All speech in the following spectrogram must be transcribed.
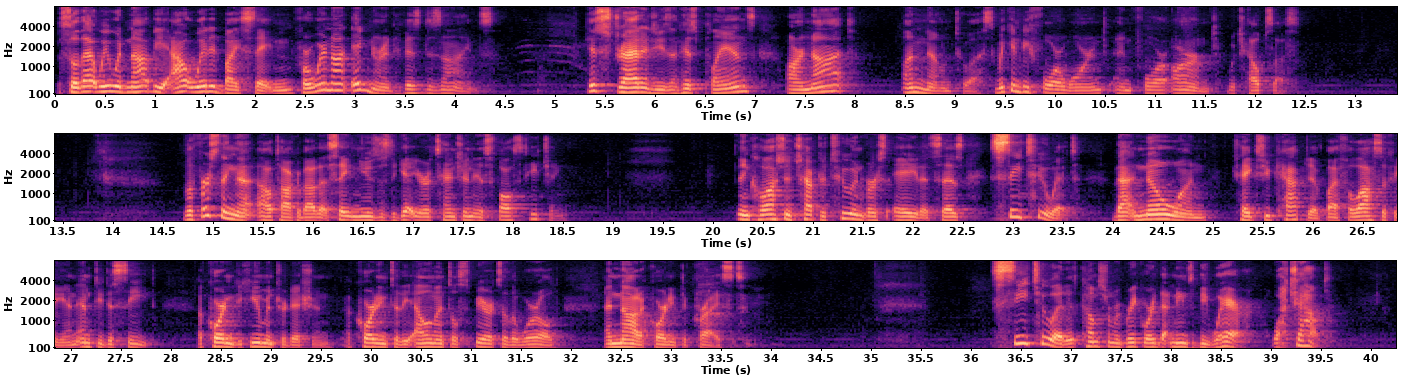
so that we would not be outwitted by Satan, for we're not ignorant of his designs. His strategies and his plans are not unknown to us. We can be forewarned and forearmed, which helps us. The first thing that I'll talk about that Satan uses to get your attention is false teaching. In Colossians chapter 2 and verse 8, it says, See to it that no one takes you captive by philosophy and empty deceit, according to human tradition, according to the elemental spirits of the world, and not according to Christ. See to it, it comes from a Greek word that means beware, watch out.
